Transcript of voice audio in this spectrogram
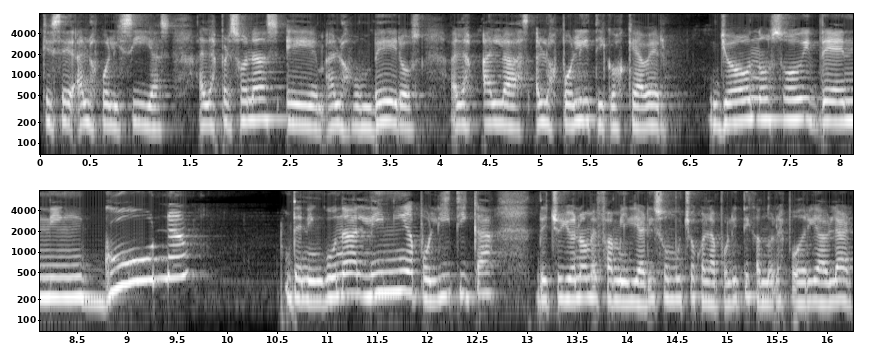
que se, a los policías, a las personas, eh, a los bomberos, a, a, las, a los políticos, que a ver, yo no soy de ninguna de ninguna línea política. De hecho, yo no me familiarizo mucho con la política, no les podría hablar,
